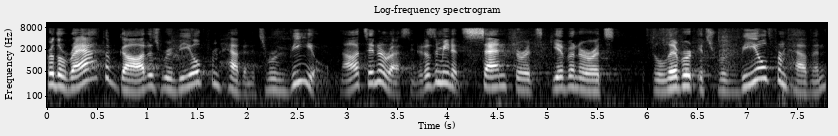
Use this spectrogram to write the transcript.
For the wrath of God is revealed from heaven. It's revealed. Now, that's interesting. It doesn't mean it's sent or it's given or it's delivered. It's revealed from heaven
